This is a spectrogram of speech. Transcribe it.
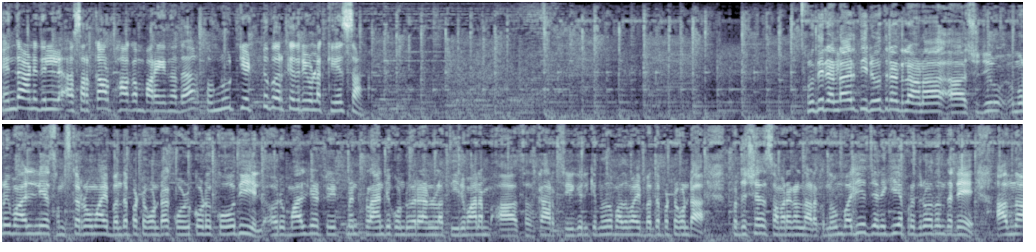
എന്താണ് ഇതിൽ സർക്കാർ ഭാഗം പറയുന്നത്? തൊണ്ണൂറ്റിയെട്ട് പേർക്കെതിരെയുള്ള കേസാണ്. സ്മൃതി രണ്ടായിരത്തി ഇരുപത്തിരണ്ടിലാണ് ശുചിമുറി മാലിന്യ സംസ്കരണവുമായി ബന്ധപ്പെട്ടുകൊണ്ട് കോഴിക്കോട് കോതിയിൽ ഒരു മാലിന്യ ട്രീറ്റ്മെന്റ് പ്ലാന്റ് കൊണ്ടുവരാനുള്ള തീരുമാനം സർക്കാർ സ്വീകരിക്കുന്നതും അതുമായി ബന്ധപ്പെട്ടുകൊണ്ട് പ്രതിഷേധ സമരങ്ങൾ നടക്കുന്നതും വലിയ ജനകീയ പ്രതിരോധം തന്നെ അന്ന്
